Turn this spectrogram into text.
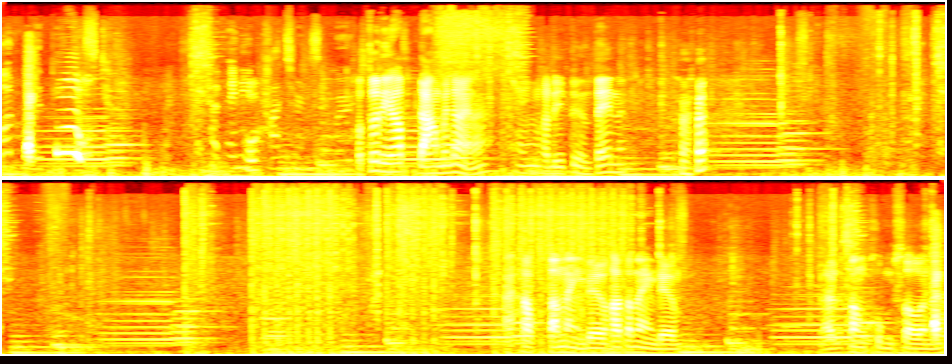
What would it be Ooh. this time? Have any Oh. patterns emerged? ขอโทษทีครับ ดังไปหน่อยนะอืมพอดีตื่นเต้นนะ อะครับตำแหน่งเดิมครับตำแหน่งเดิม เราจะต้องคุมโซนนะ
